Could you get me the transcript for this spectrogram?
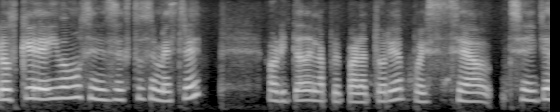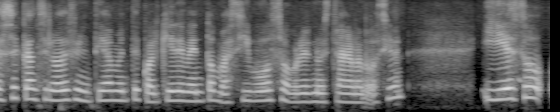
los que íbamos en sexto semestre ahorita de la preparatoria, pues se, se- ya se canceló definitivamente cualquier evento masivo sobre nuestra graduación. Y eso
